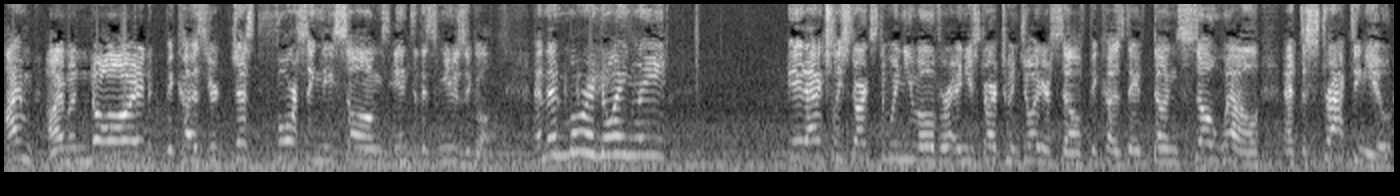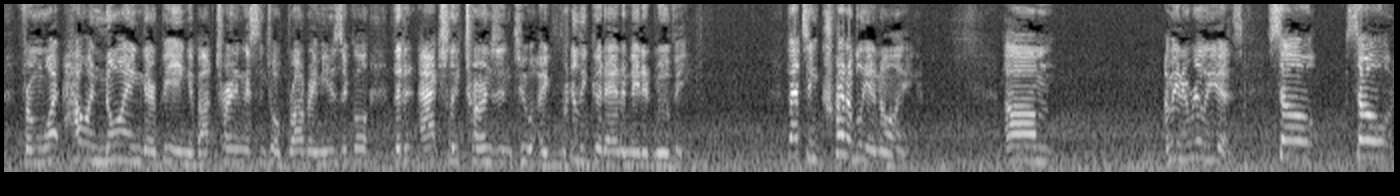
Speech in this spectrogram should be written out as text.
I'm, I'm annoyed because you're just forcing these songs into this musical. And then more annoyingly, it actually starts to win you over and you start to enjoy yourself because they've done so well at distracting you from what how annoying they're being about turning this into a Broadway musical that it actually turns into a really good animated movie. That's incredibly annoying. Um, I mean, it really is. So, so,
